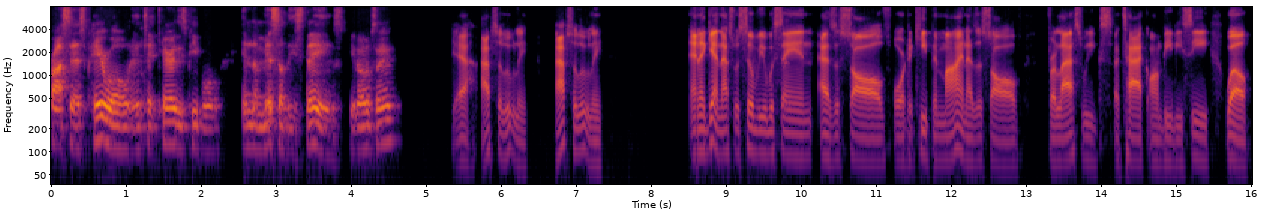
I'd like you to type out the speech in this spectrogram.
process payroll and take care of these people in the midst of these things. You know what I'm saying? Yeah, absolutely. Absolutely. And again, that's what Sylvia was saying as a solve or to keep in mind as a solve for last week's attack on BBC. Well,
